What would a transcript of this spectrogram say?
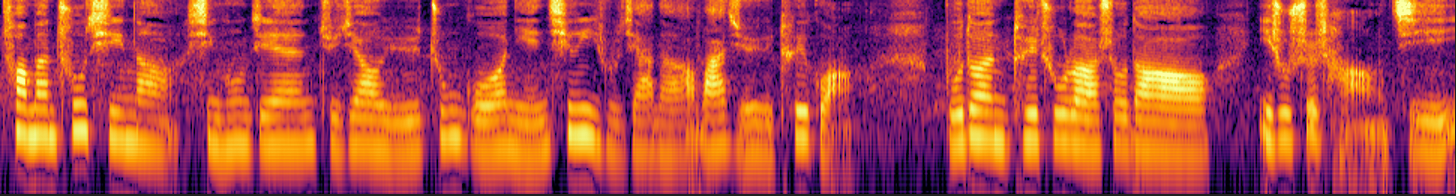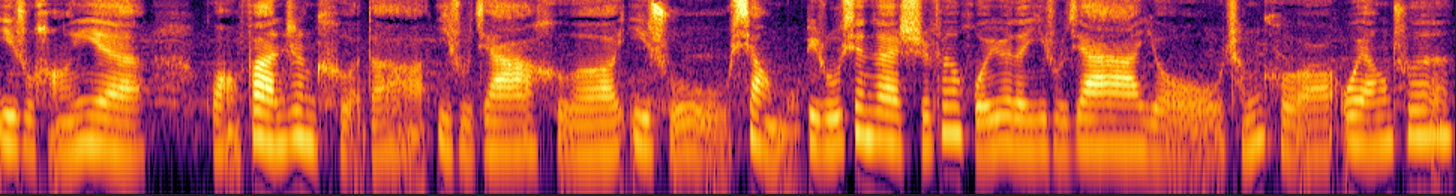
创办初期呢，新空间聚焦于中国年轻艺术家的挖掘与推广。不断推出了受到艺术市场及艺术行业广泛认可的艺术家和艺术项目，比如现在十分活跃的艺术家有陈可、欧阳春、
